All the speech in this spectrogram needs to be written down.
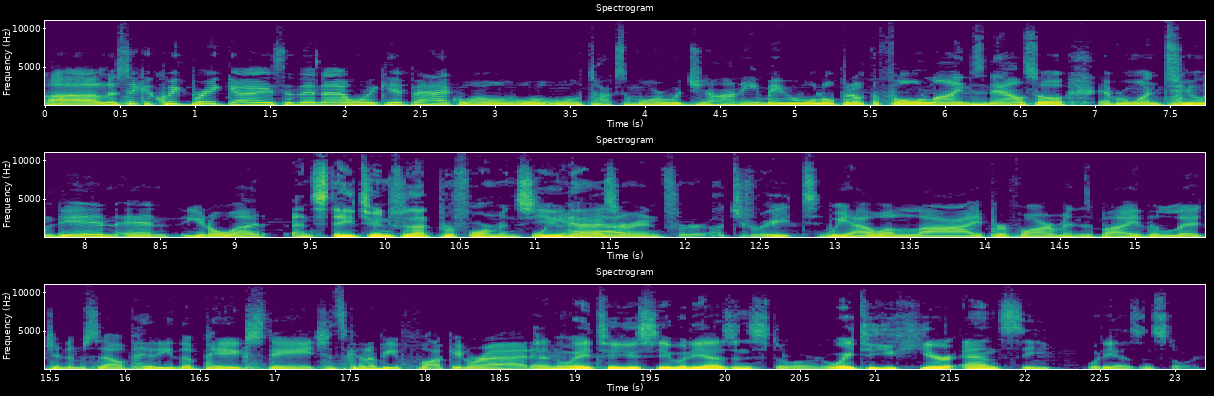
Uh, let's take a quick break, guys, and then uh, when we get back, we'll, we'll we'll talk some more with Johnny. Maybe we'll open up the phone lines now, so everyone tuned in. And you know what? And stay tuned for that performance. We You guys are in for a treat. We have a live performance by the legend himself hitting the pig stage. It's gonna be fucking rad. And wait till you see what he has in store. Wait till you hear and see what he has in store.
